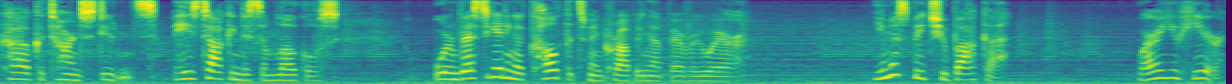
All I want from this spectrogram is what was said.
Kyle Katarn's students. He's talking to some locals. We're investigating a cult that's been cropping up everywhere. You must be Chewbacca. Why are you here?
